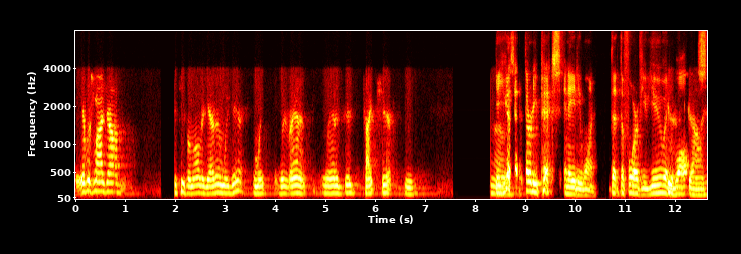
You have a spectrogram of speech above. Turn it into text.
it was my job to keep them all together, and we did. And we we ran a we ran a good tight ship. And, yeah, you guys had 30 picks in 81. The, the four of you, you and Walls,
